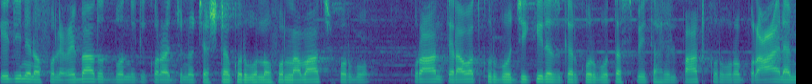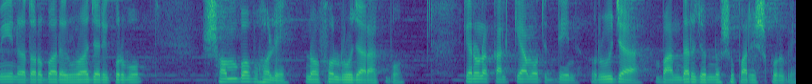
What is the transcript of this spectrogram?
এই দিনে নফল ইবাদত বন্দিকে করার জন্য চেষ্টা করব, নফল নামাজ পড়ব। কোরআন তেলাওয়াত করব, জিকির আজগার করব তাসবি তাহলিল পাঠ করব, রব্বুল আলামিন দরবারে রুনাজারি করব। সম্ভব হলে নফল রোজা রাখব। কেননা কাল কিয়ামতের দিন রোজা বান্দার জন্য সুপারিশ করবে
